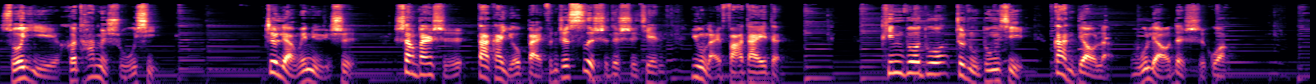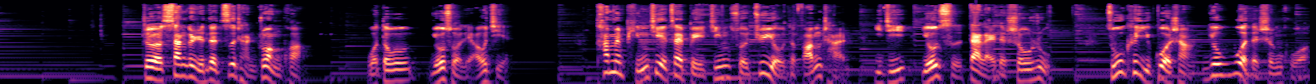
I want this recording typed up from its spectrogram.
所以和他们熟悉。这两位女士上班时大概有百分之四十的时间用来发呆的，拼多多这种东西干掉了无聊的时光。这三个人的资产状况，我都有所了解。他们凭借在北京所具有的房产以及由此带来的收入，足可以过上优渥的生活。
